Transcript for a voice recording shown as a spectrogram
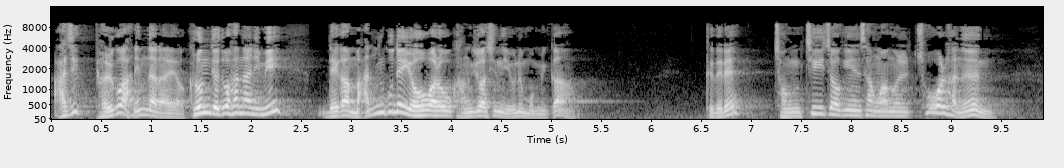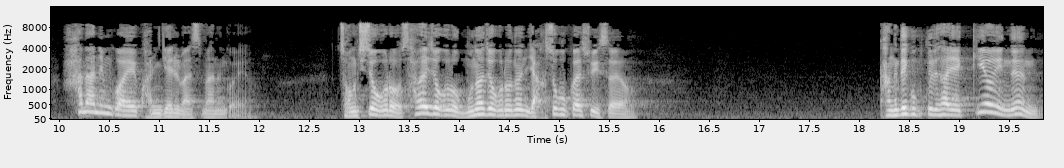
아직 별거 아닌 나라예요. 그런데도 하나님이 내가 만군의 여호와라고 강조하시는 이유는 뭡니까? 그들의 정치적인 상황을 초월하는 하나님과의 관계를 말씀하는 거예요. 정치적으로, 사회적으로, 문화적으로는 약소국가일 수 있어요. 강대국들 사이에 끼어 있는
